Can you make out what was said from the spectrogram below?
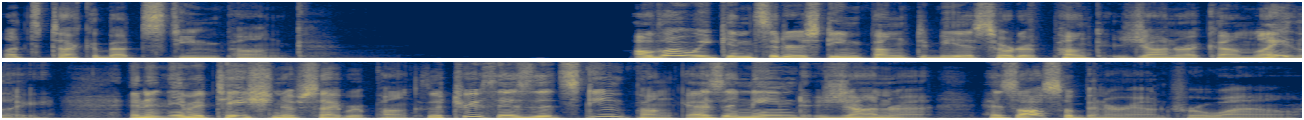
let's talk about steampunk. Although we consider steampunk to be a sort of punk genre come lately, and an imitation of cyberpunk, the truth is that steampunk, as a named genre, has also been around for a while.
